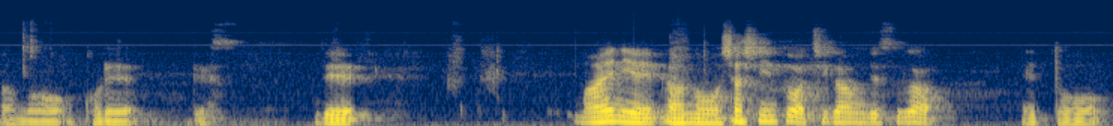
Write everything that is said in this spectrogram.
あの、これです。で、前に、あの、写真とは違うんですが、えっと、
